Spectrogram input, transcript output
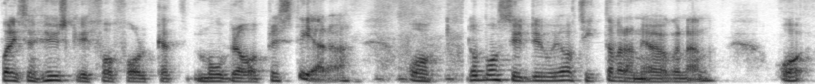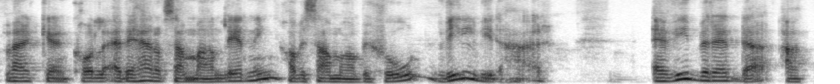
på liksom hur ska vi få folk att må bra och prestera. Och då måste ju du och jag titta varandra i ögonen och verkligen kolla, är vi här av samma anledning? Har vi samma ambition? Vill vi det här? Är vi beredda att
